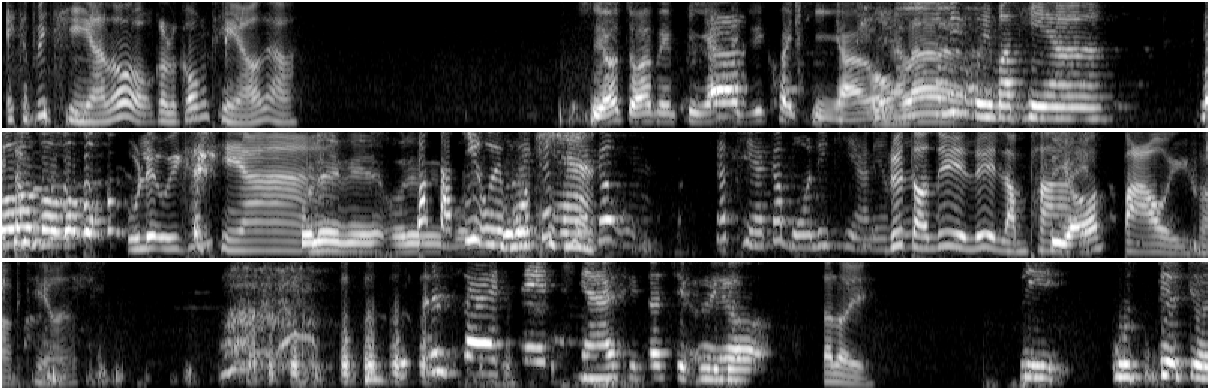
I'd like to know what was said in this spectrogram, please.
诶特别甜咯，我哋讲甜啦。是有做一边边啊，啲块甜啊咯。甜啦。咩会嘛甜啊？冇冇冇冇，有你会较甜啊？有你会有你我特啲会冇听。 一甜甲无你甜了。你当你你淋派包一块甜。你在地甜是得是会哦。得嚟。是有掉掉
